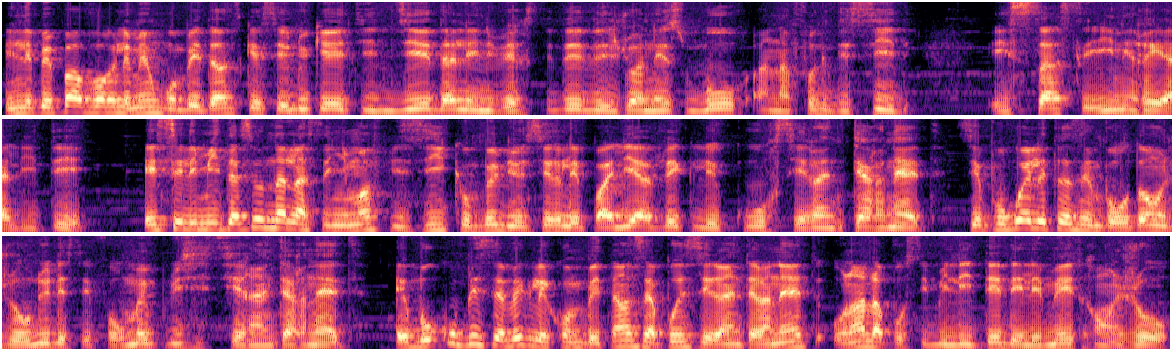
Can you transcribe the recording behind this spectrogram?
il ne peut pas avoir les mêmes compétences que celui qui a étudié dans l'université de Johannesburg en Afrique du Sud. Et ça, c'est une réalité. Et ces limitations dans l'enseignement physique, on peut bien sûr les pallier avec les cours sur Internet. C'est pourquoi il est très important aujourd'hui de se former plus sur Internet. Et beaucoup plus avec les compétences apprises sur Internet, on a la possibilité de les mettre en jour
